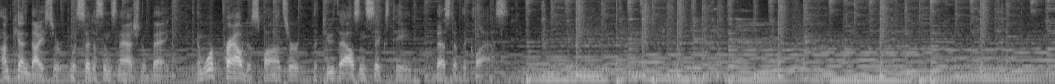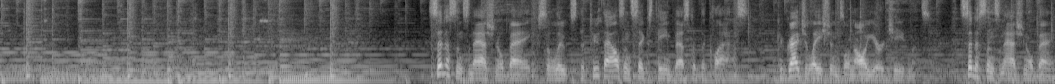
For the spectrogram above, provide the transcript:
I'm Ken Dicer with Citizens National Bank, and we're proud to sponsor the 2016 Best of the Class. Citizens National Bank salutes the 2016 Best of the Class. Congratulations on all your achievements. Citizens National Bank,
